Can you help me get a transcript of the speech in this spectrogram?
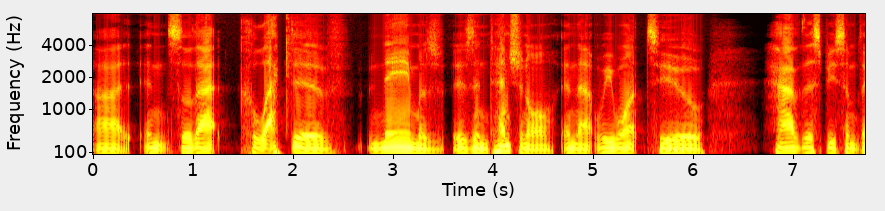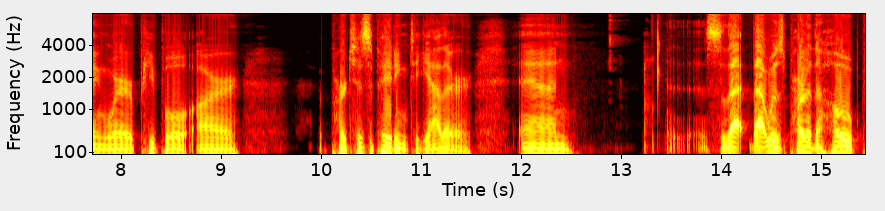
uh, and so that collective name was is intentional in that we want to have this be something where people are participating together. And so that that was part of the hope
